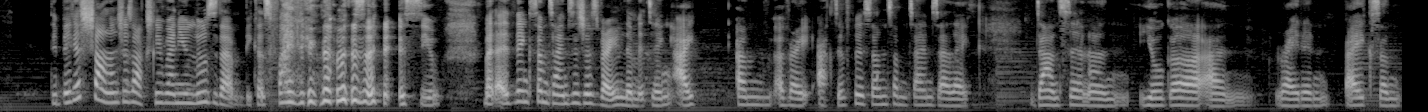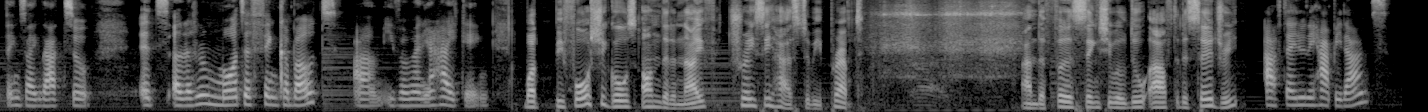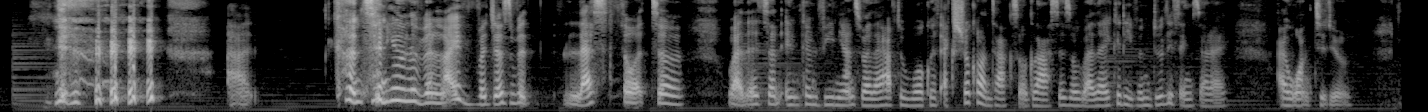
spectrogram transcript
The biggest challenge is actually when you lose them because finding them is an issue. But I think sometimes it's just very limiting. I I'm a very active person. Sometimes I like dancing and yoga and riding bikes and things like that. So it's a little more to think about, um, even when you're hiking. But before she goes under the knife, Tracy has to be prepped. And the first thing she will do after the surgery, after I do the happy dance, uh, continue living life, but just with less thought to whether it's an inconvenience, whether I have to work with extra contacts or glasses, or whether I could even do the things that I, I want to do.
